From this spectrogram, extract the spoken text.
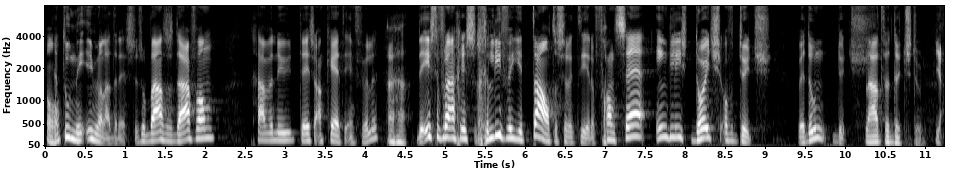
Oh. En toen mijn e-mailadres. Dus op basis daarvan gaan we nu deze enquête invullen. aha. De eerste vraag is, gelieve je taal te selecteren. Français, Engels, Duits of Dutch? We doen Dutch. Laten we Dutch doen. Ja.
